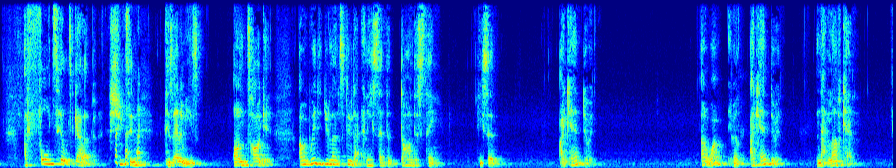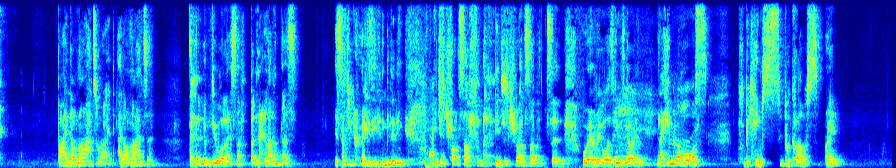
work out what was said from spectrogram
A full tilt gallop, shooting his enemies on target. Oh, where did you learn to do that? And he said the darndest thing. He said, I can't do it. Oh, what? He went, I can't do it. Nat Love can. But I don't know how to write. I don't know how to do all that stuff. But Nat Love does. It's such a crazy thing that he he just trots off. He just trots off to wherever it was he was going. Like him and the horse became super close, right?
